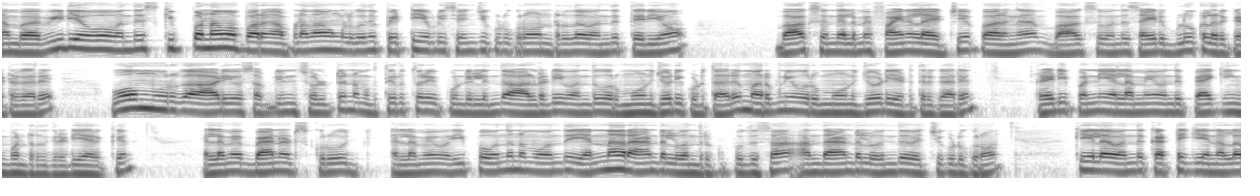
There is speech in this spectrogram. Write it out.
நம்ம வீடியோவை வந்து ஸ்கிப் பண்ணாமல் பாருங்கள் அப்படின்னா தான் உங்களுக்கு வந்து பெட்டி எப்படி செஞ்சு கொடுக்குறோன்றத வந்து தெரியும். பாக்ஸ் வந்து எல்லாமே ஃபைனல் ஆகிடுச்சு பாருங்கள் பாக்ஸ் வந்து சைடு ப்ளூ கலர் கேட்டிருக்காரு. ஓம் முருகா ஆடியோஸ் அப்படின்னு சொல்லிட்டு நமக்கு திருத்துறை பூண்டிலேருந்து ஆல்ரெடி வந்து ஒரு மூணு ஜோடி கொடுத்தாரு. மறுபடியும் ஒரு மூணு ஜோடி எடுத்திருக்காரு. ரெடி பண்ணி எல்லாமே வந்து பேக்கிங் பண்ணுறதுக்கு ரெடியாக இருக்குது எல்லாமே பேனட் ஸ்க்ரூ எல்லாமே இப்போ வந்து நம்ம வந்து என்ஆர் ஹேண்டில் வந்திருக்கு புதுசாக அந்த ஹேண்டில் வந்து வச்சு கொடுக்குறோம். கீழே வந்து கட்டைக்கு நல்லா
